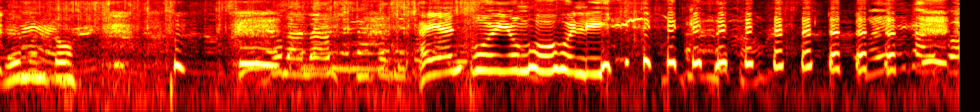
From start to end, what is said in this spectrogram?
Lemon to. Ayan po yung huhuli. Ngayon ikaw po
